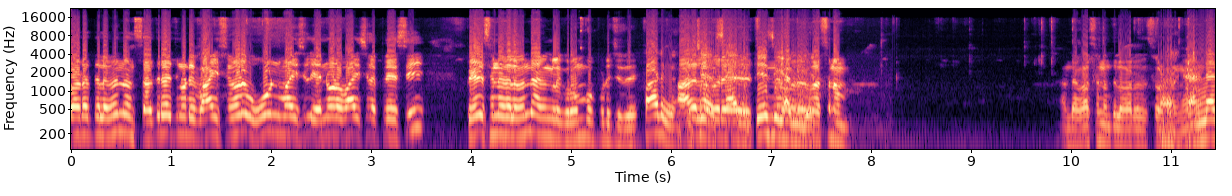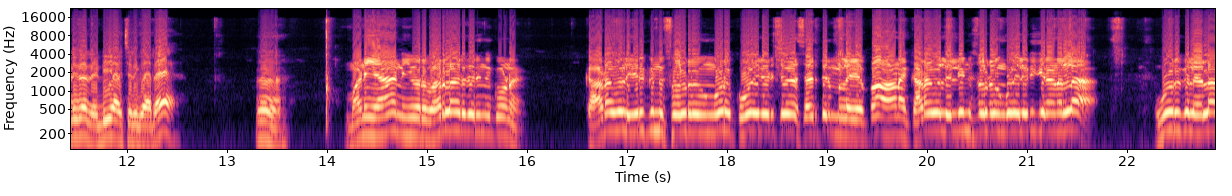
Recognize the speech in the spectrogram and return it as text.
படத்துல வந்து அந்த சத்யராஜனுடைய வாய்ஸோட ஓன் வாய்ஸ்ல என்னோட வாய்ஸ்ல பேசி பேசுனதுல வந்து அவங்களுக்கு ரொம்ப பிடிச்சது. அதுல ஒரு வசனம். அந்த வசனத்துல வர்றது சொல்றேங்க. கண்ணாடி தான் ரெடியா வச்சிருக்காரு மணியா நீ ஒரு வரலாறு தெரிஞ்சுக்கோணும் கடவுள் இருக்குன்னு சொல்றவங்க கூட கோயில் அடிச்சதா சரித்திரம் இல்லையப்பா. ஆனா கடவுள் இல்லைன்னு சொல்றவங்க கோயில் அடிக்கிறானல்ல. ஊருக்குள்ள எல்லா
